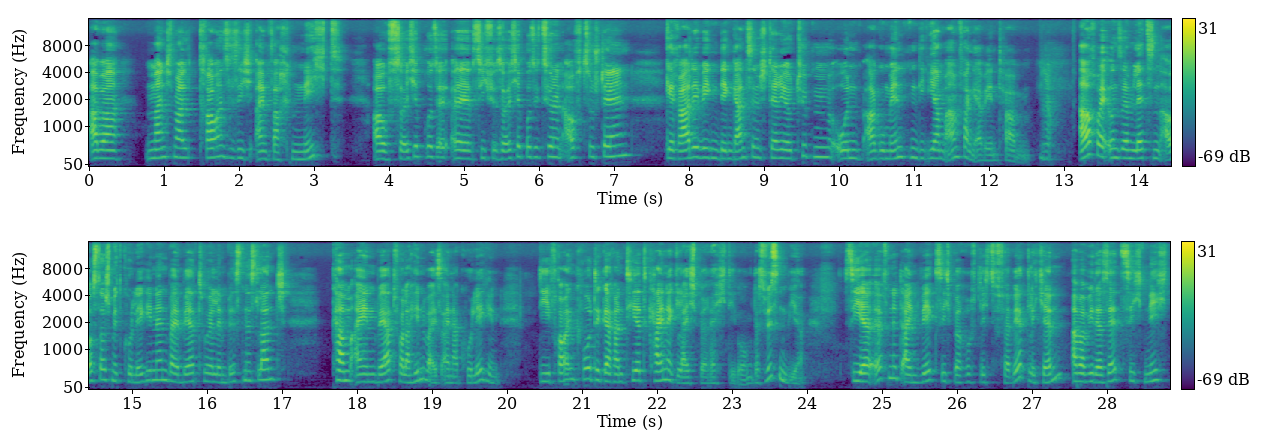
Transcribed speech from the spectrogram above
aber manchmal trauen sie sich einfach nicht, auf solche, äh, sich für solche Positionen aufzustellen, gerade wegen den ganzen Stereotypen und Argumenten, die wir am Anfang erwähnt haben. Ja. Auch bei unserem letzten Austausch mit Kolleginnen bei virtuellem Business Lunch kam ein wertvoller Hinweis einer Kollegin. Die Frauenquote garantiert keine Gleichberechtigung, das wissen wir. Sie eröffnet einen Weg, sich beruflich zu verwirklichen, aber widersetzt sich nicht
